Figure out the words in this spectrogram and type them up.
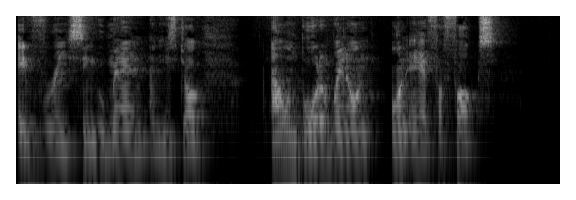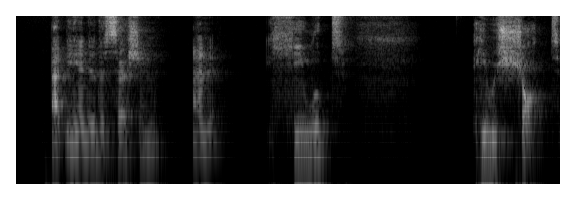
Every single man and his dog. Allan Border went on, on air for Fox at the end of the session and he looked he was shocked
